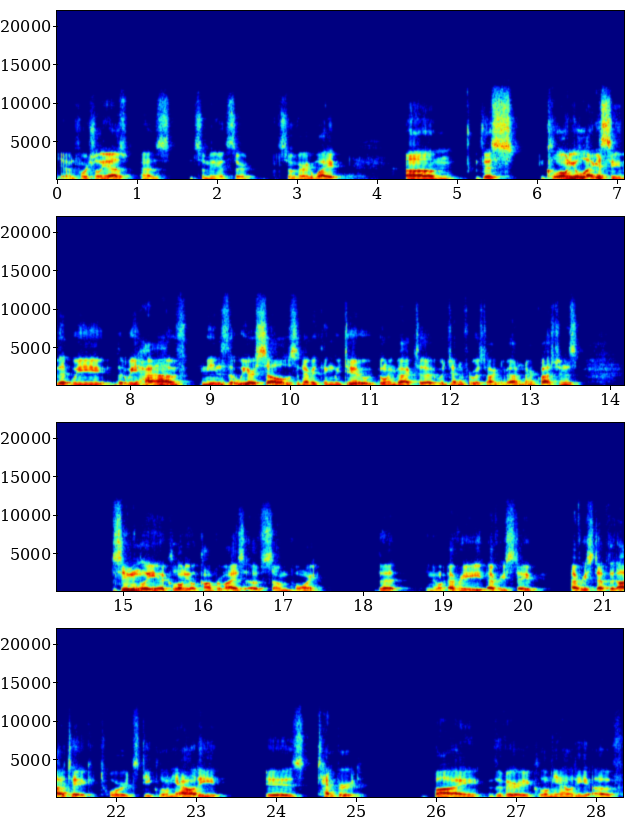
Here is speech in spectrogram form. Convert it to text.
Yeah, unfortunately, as as so many of us are so very white, um, this colonial legacy that we that we have means that we ourselves and everything we do, going back to what Jennifer was talking about in her questions, seemingly a colonial compromise of some point. That you know every every step every step that I take towards decoloniality is tempered by the very coloniality of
